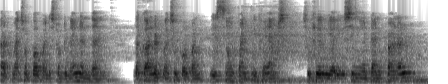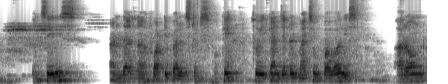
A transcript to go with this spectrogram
at maximum power point is 29 and then the current at maximum power point is 7.35 amps so here we are using a 10 panel in series and then uh, 40 parallel resistance okay? So it can generate maximum power is around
